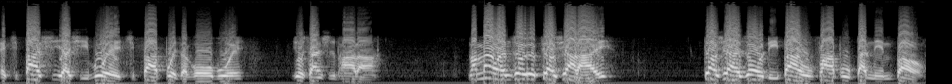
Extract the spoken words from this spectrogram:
哎，一百四啊，是买一百八十五买，又三十趴啦。那卖完之后又掉下来，掉下来之后，礼拜五发布半年报，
